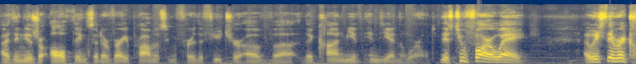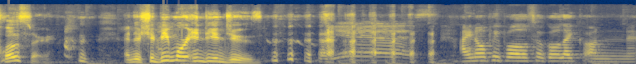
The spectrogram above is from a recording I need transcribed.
I think these are all things that are very promising for the future of uh, the economy of India and the world. It's too far away. I wish they were closer. and there should be more Indian Jews. yes. I know people also go like on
